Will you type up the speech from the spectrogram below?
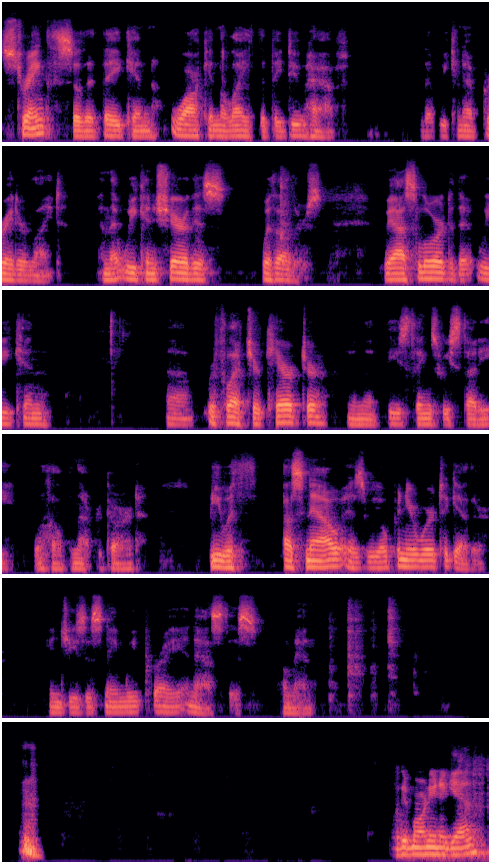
strength so that they can walk in the light that they do have, that we can have greater light, and that we can share this with others. We ask, Lord, that we can uh, reflect your character and that these things we study will help in that regard. Be with us now as we open your word together. In Jesus' name we pray and ask this. Amen. well, good morning again.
